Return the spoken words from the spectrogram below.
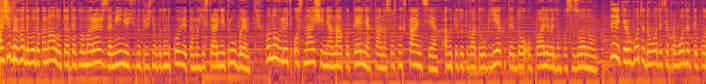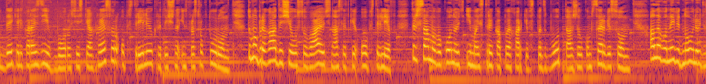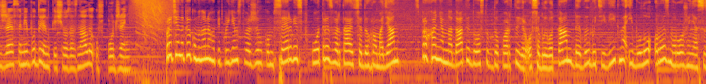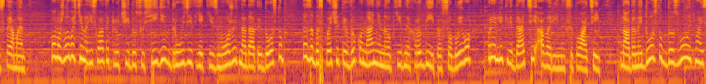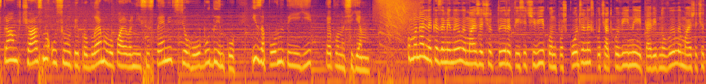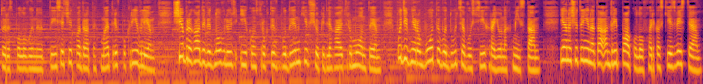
А ще бригади водоканалу та тепломереж замінюють внутрішньобудинкові та магістральні труби, оновлюють оснащення на котельнях та насосних станціях, аби підготувати об'єкти до опалювального сезону. Деякі роботи доводиться проводити по декілька разів, бо російський агресор обстрілює критичну інфраструктуру. Тому бригади ще усувають наслідки обстрілів. Те ж саме виконують і майстри КП Харків спецбуд та жилкомсервісу. Але вони відновлюють вже самі будинки, що зазнали ушкоджень. Працівники комунального підприємства Жилкомсервіс вкотре звертаються до громадян з проханням надати доступ до квартир, особливо там, де вибиті вікна і було розмороження системи. По можливості надіслати ключі до сусідів, друзів, які зможуть надати доступ та забезпечити виконання необхідних робіт, особливо при ліквідації аварійних ситуацій. Наданий доступ дозволить майстрам вчасно усунути проблеми в опалювальній системі всього будинку і заповнити її теплоносієм. Комунальники замінили майже 4 тисячі вікон, пошкоджених з початку війни, та відновили майже 4,5 тисячі квадратних метрів покрівлі. Ще бригади відновлюють і конструктив будинків, що підлягають ремонти. Подібні роботи ведуться в усіх районах міста. Яна Щетиніна та Андрій Паколов. Харківські звістя.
